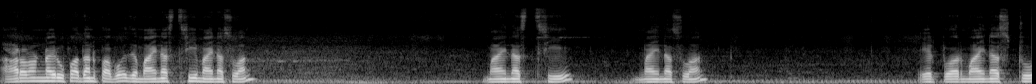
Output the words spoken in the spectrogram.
আর অনন্যয়ের উপাদান পাবো যে minus three minus one minus three minus one এরপর মাইনাস টু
